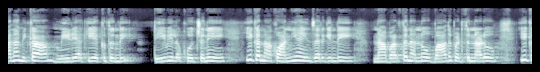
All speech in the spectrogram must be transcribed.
అనామిక మీడియాకి ఎక్కుతుంది. టీవీలో కూర్చొని ఇక నాకు అన్యాయం జరిగింది. నా భర్త నన్ను బాధ పెడుతున్నాడు. ఇక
